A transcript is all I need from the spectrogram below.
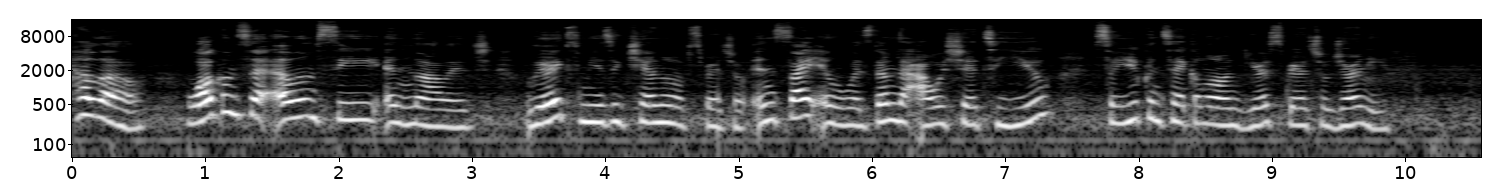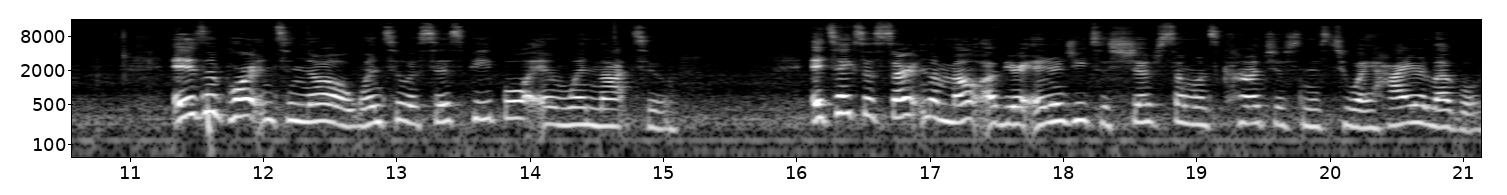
Hello, welcome to LMC and Knowledge, Lyriq's music channel of spiritual insight and wisdom that I will share to you so you can take along your spiritual journey. It is important to know when to assist people and when not to. It takes a certain amount of your energy to shift someone's consciousness to a higher level.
